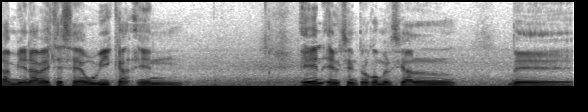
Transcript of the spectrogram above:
También a veces se ubica en, en el centro comercial de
